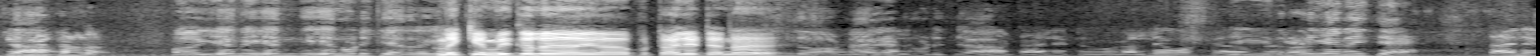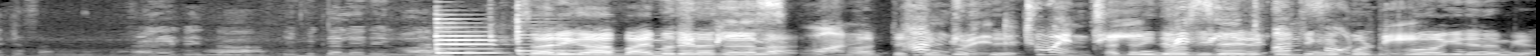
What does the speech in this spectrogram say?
ಕೆಮಿಕಲ್ ಏನು ಏನು ಏನು ಹೊಡಿತೀಯ ಕೆಮಿಕಲ್ ಟಾಯ್ಲೆಟ್ ಅಣ್ಣ ಸರ್ ಟಾಯ್ಲೆಟ್ ಐತಾ? ಕೆಮಿಕಲ್ ಏನಿಲ್ವಾ? ಸರ್ ಈಗ ಬಾಯಿ ಹೇಳೋಕ್ಕಾಗಲ್ಲ ಟೆಸ್ಟಿಂಗ್ ಕೊಡ್ತೀವಿ ಯಾಕಂದ್ರೆ ಇದೆ ಟೆಸ್ಟಿಂಗ್ ರಿಪೋರ್ಟ್ ಪ್ರೂವ್ ಆಗಿದೆ ನಮಗೆ.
